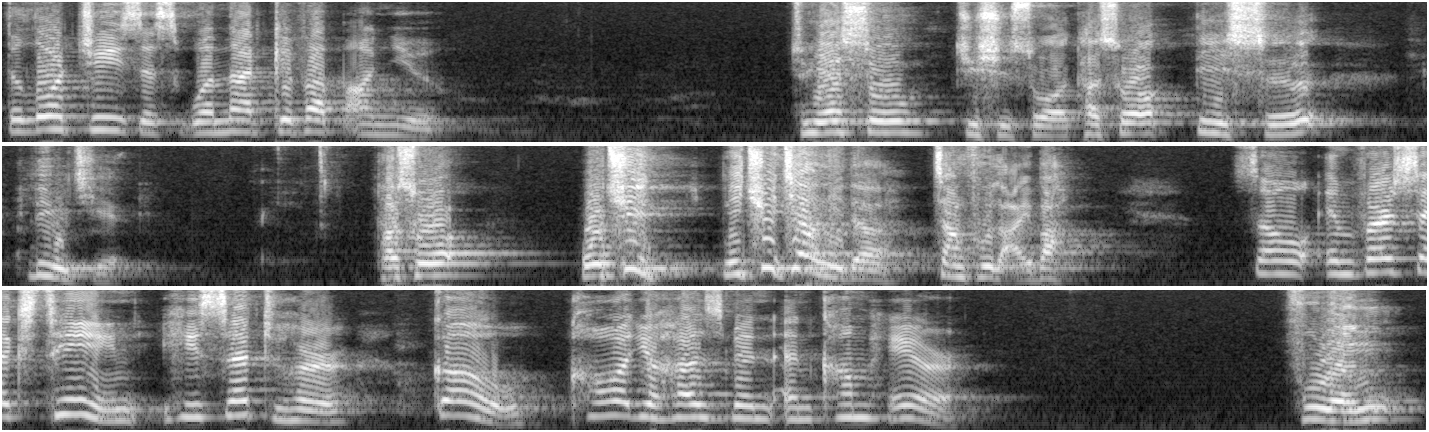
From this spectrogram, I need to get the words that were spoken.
the Lord Jesus will not give up on you. 主耶稣继续说：“他说第十六节，他说我去， 你去叫你的丈夫来吧。So in verse 16, he said to her, Go, call your husband and come here. 夫人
